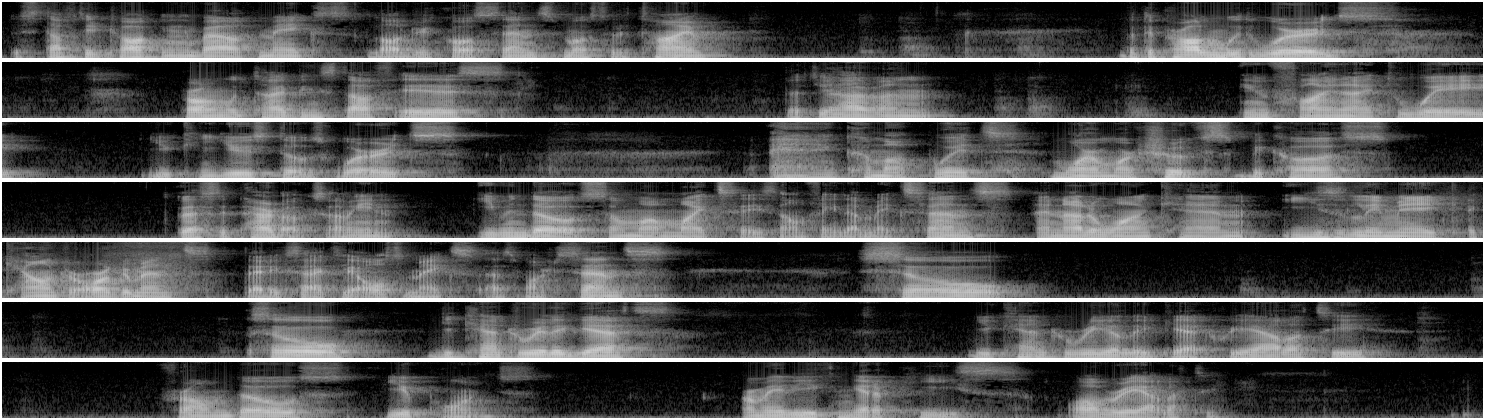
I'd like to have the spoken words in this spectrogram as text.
the stuff they're talking about makes logical sense most of the time. But the problem with words, problem with typing stuff is that you have an infinite way you can use those words and come up with more and more truths because that's the paradox. I mean, even though someone might say something that makes sense, another one can easily make a counter argument that exactly also makes as much sense. So, so you can't really get you can't really get reality from those viewpoints, or maybe you can get a piece of reality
